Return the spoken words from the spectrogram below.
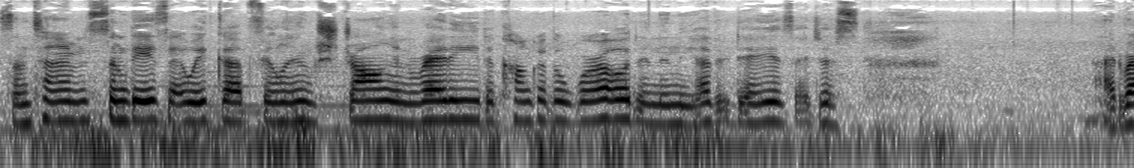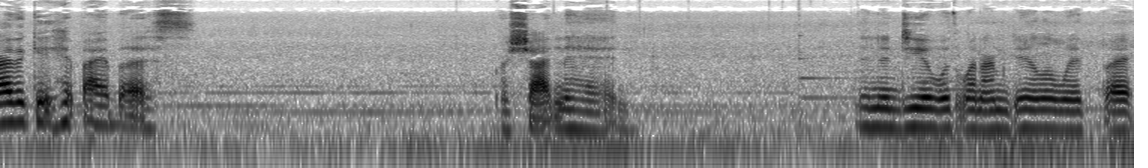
Sometimes, some days I wake up feeling strong and ready to conquer the world, and then the other days I just, I'd rather get hit by a bus or shot in the head than to deal with what I'm dealing with. But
